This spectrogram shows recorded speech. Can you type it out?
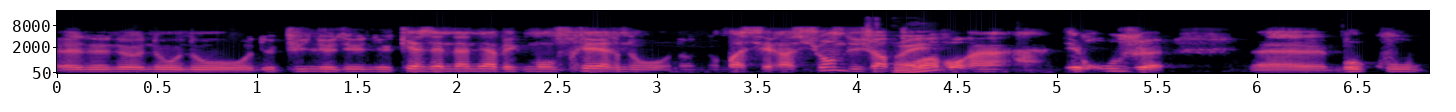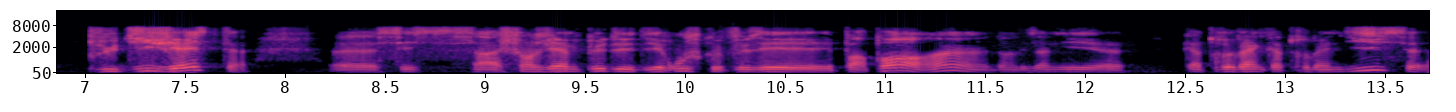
nos, nos, nos, depuis une, une quinzaine d'années avec mon frère nos, macérations, déjà pour Oui. avoir un, un- des rouges euh, beaucoup plus digestes. Euh, ça a changé un peu des, des rouges que faisait papa hein, dans les années 80-90.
